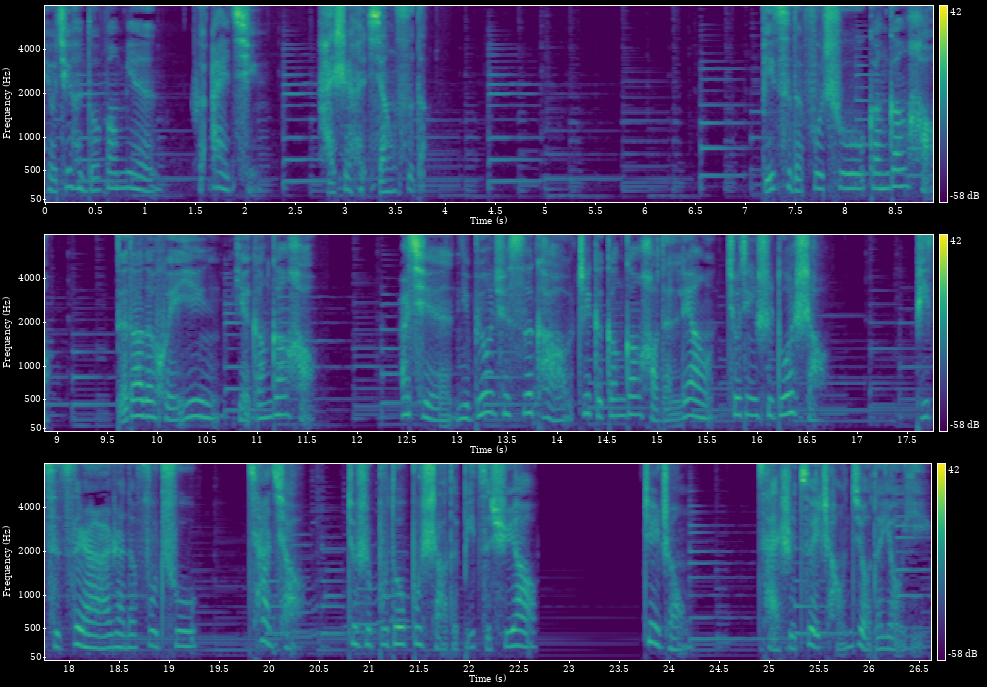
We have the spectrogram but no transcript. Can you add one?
友情很多方面和爱情还是很相似的，彼此的付出刚刚好，得到的回应也刚刚好，而且你不用去思考这个刚刚好的量究竟是多少，彼此自然而然的付出，恰巧。就是不多不少的彼此需要，这种才是最长久的友谊。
